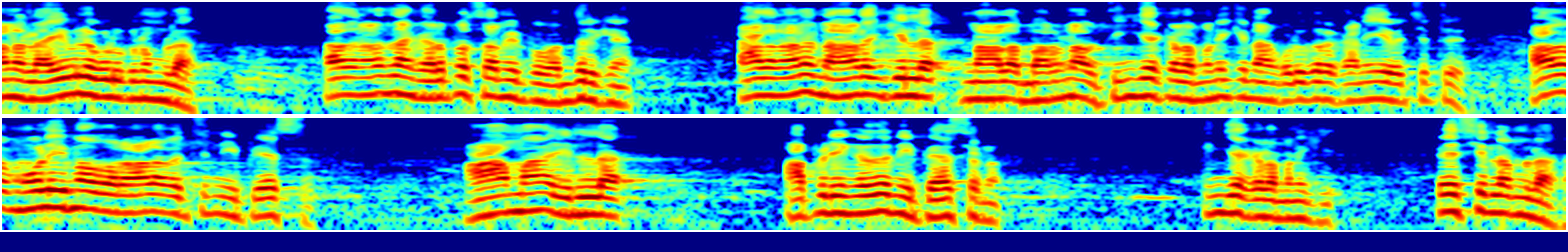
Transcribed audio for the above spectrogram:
ஆனால் லைவில் கொடுக்கணும்ல? அதனால நான் கருப்பசாமி இப்போ வந்திருக்கேன். அதனால் நாளைக்கு இல்லை நாளை மறுநாள் திங்கக்கிழமைக்கு நான் கொடுக்குற கனியை வச்சுட்டு அவன் மூலியமாக ஒரு ஆளை வச்சு நீ பேசு. ஆமாம் இல்லை அப்படிங்கிறத நீ பேசணும். திங்கக்கிழமைக்கு. பேசிடலாம்ல?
